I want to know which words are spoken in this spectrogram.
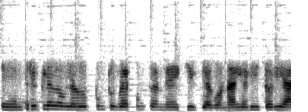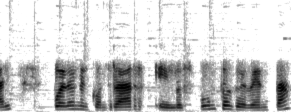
en www.b.mx diagonal editorial pueden encontrar eh, los puntos de venta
